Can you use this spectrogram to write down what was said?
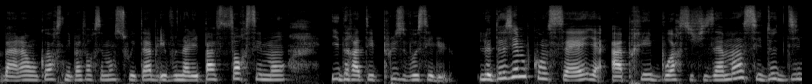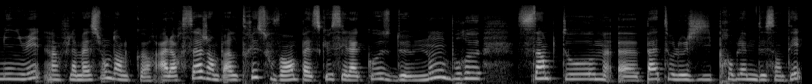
bah, là encore, ce n'est pas forcément souhaitable et vous n'allez pas forcément hydrater plus vos cellules. Le deuxième conseil, après boire suffisamment, c'est de diminuer l'inflammation dans le corps. Alors ça, j'en parle très souvent parce que c'est la cause de nombreux symptômes, euh, pathologies, problèmes de santé.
